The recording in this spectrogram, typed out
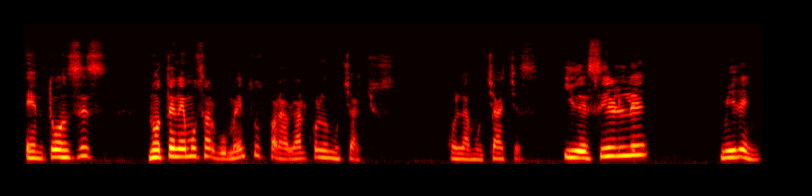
entonces no tenemos argumentos para hablar con los muchachos, con las muchachas y decirle, miren,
